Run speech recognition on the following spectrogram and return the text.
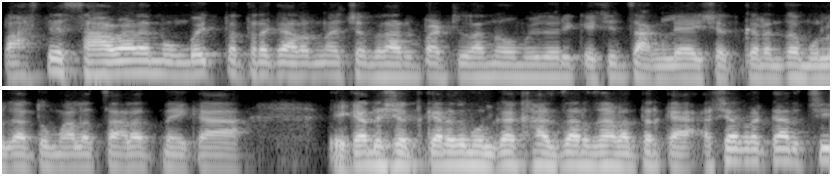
पाच ते सहा वेळा मुंबईत पत्रकारांना चंद्रहार पाटलांना उमेदवारी कशी चांगली आहे? शेतकऱ्यांचा मुलगा तुम्हाला चालत नाही का? एखाद्या शेतकऱ्याचा मुलगा खासदार झाला तर काय? अशा प्रकारची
